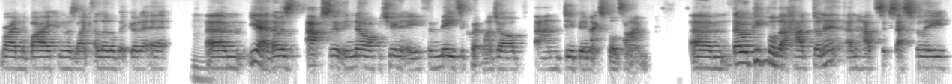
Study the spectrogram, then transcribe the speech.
riding a bike and was like a little bit good at it. Mm. Um, yeah, there was absolutely no opportunity for me to quit my job and do BMX full time. Um, there were people that had done it and had successfully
